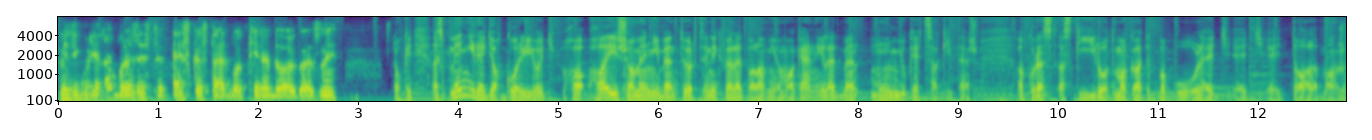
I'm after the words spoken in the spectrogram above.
mindig ugyanabból az eszköztárból kéne dolgozni. Oké, okay. az mennyire gyakori, hogy ha, ha és amennyiben történik veled valami a magánéletben, mondjuk egy szakítás, akkor azt, azt kiírod magadból egy, egy, egy dalban.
